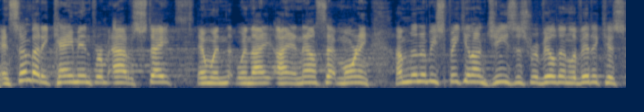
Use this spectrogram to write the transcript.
And somebody came in from out of state, and when, when I, I announced that morning, I'm going to be speaking on Jesus revealed in Leviticus,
